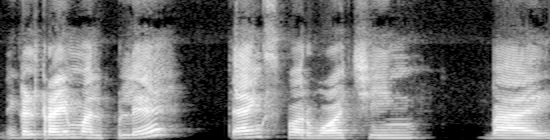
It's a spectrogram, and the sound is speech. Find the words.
ನಿಗಲ್ ಟ್ರೈ ಮಲ್ಪುಲೆ. Thanks for watching bye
